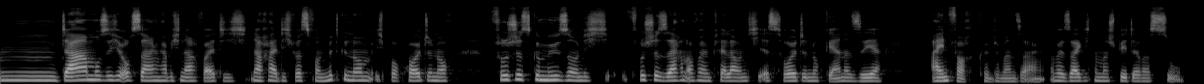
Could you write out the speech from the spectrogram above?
da muss ich auch sagen, habe ich nachhaltig, nachhaltig was von mitgenommen. Ich brauche heute noch frisches Gemüse und ich frische Sachen auf meinem Teller und ich esse heute noch gerne sehr einfach, könnte man sagen. Aber sage ich nochmal später was zu.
